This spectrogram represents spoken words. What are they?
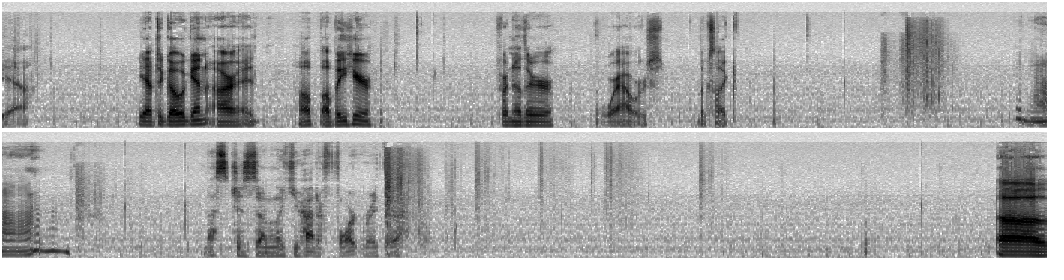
Yeah. You have to go again? Alright. Well, I'll be here for another four hours, looks like. That's just sounded like you had a fart right there. Uh,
